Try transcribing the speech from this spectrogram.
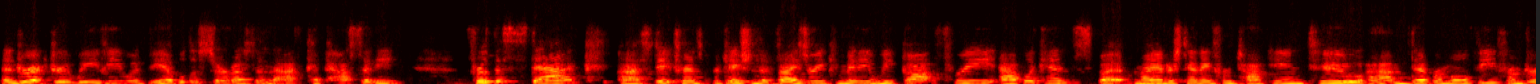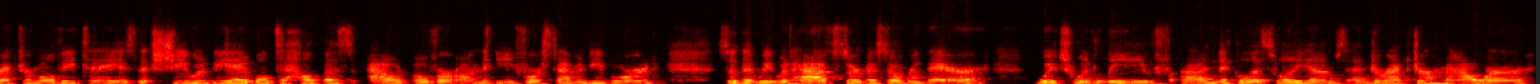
and Director Levy would be able to serve us in that capacity. For the STAC, uh, State Transportation Advisory Committee, we got three applicants, but my understanding from talking to um, Deborah Mulvey from Director Mulvey today is that she would be able to help us out over on the E470 board so that we would have service over there, which would leave uh, Nicholas Williams and Director Maurer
